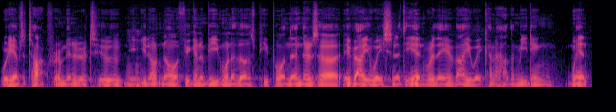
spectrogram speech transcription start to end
where you have to talk for a minute or 2 You, you don't know if you're going to be one of those people, and then there's a evaluation at the end where they evaluate kind of how the meeting went,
